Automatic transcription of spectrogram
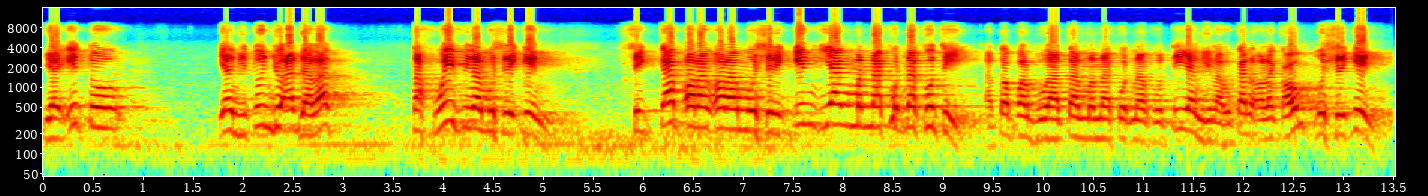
yaitu yang ditunjuk adalah takwif minal musyrikin. Sikap orang-orang musyrikin yang menakut-nakuti atau perbuatan menakut-nakuti yang dilakukan oleh kaum musyrikin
